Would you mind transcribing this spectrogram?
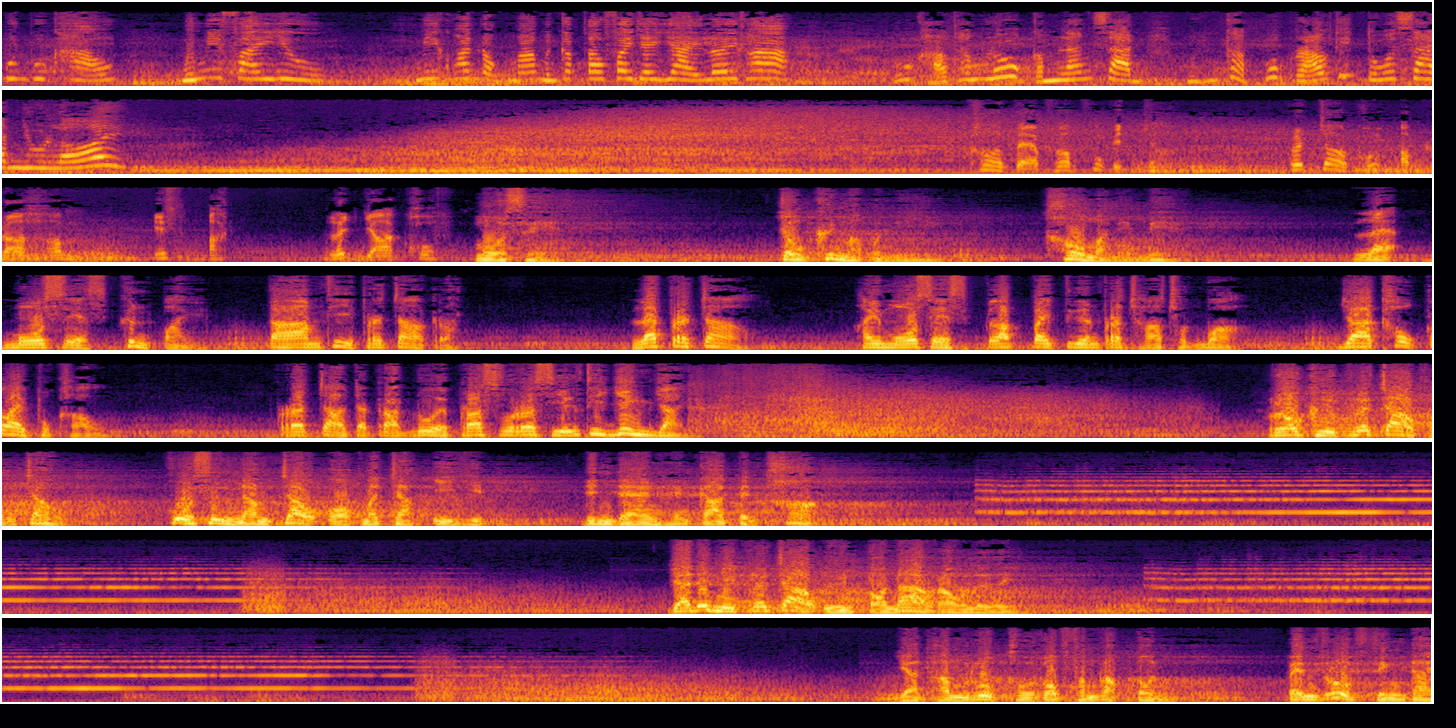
ที่ในเมฆบุญภูเขา เหมือนมีไฟอยู่ มีควันออกมาเหมือนกับเตาไฟใหญ่ ๆ เลยค่ะ ภูเขาทั้งลูกกำลังสั่น เหมือนกับพวกเราที่ตัวสั่นอยู่เลยข้าแต่พระผู้เป็นเจ้า พระเจ้าของอับราฮัม อิสอักและยาโคบ โมเสสจงขึ้นมาบนนี้ เข้ามาในเมฆ และโมเสสขึ้นไปตามที่พระเจ้าตรัส และพระเจ้าให้โมเสสกลับไปเตือนประชาชนว่า อย่าเข้าใกล้ภูเขา พระเจ้าจะตรัสด้วยพระสุรเสียงที่ยิ่งใหญ่ เราคือพระเจ้าของเจ้า ผู้ซึ่งนำเจ้าออกมาจากอียิปต์ดินแดนแห่งการเป็นทาส อย่าได้มีพระเจ้าอื่นต่อหน้าเราเลย อย่าทำรูปเคารพสำหรับตน เป็นรูปสิ่งใด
